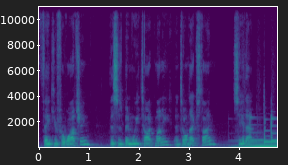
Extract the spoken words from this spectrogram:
thank you for watching. This has been We Talk Money. Until next time, see you then.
